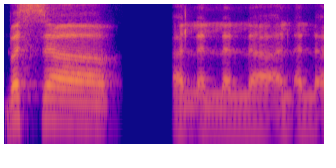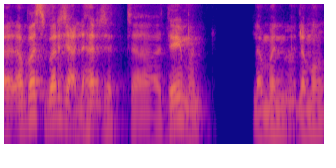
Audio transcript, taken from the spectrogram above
بس آه، ال ال ال ال ال أنا بس برجع لهرجة آه، ديمون. لما. لما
